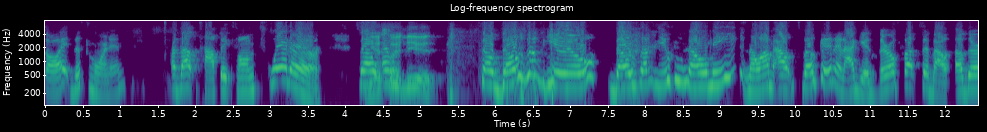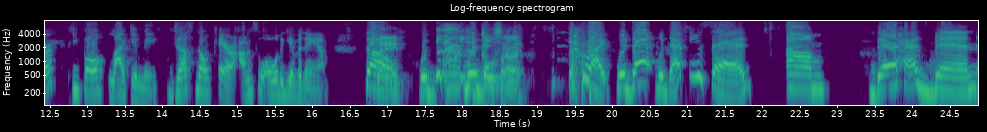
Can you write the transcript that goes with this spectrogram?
saw it this morning about topics on Twitter. So yes, I did. So those of you, those of you who know me, know I'm outspoken and I get zero fucks about other people liking me. Just don't care. I'm too old to give a damn. So Same. With with cosign. right. With that with that being said, um there has been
